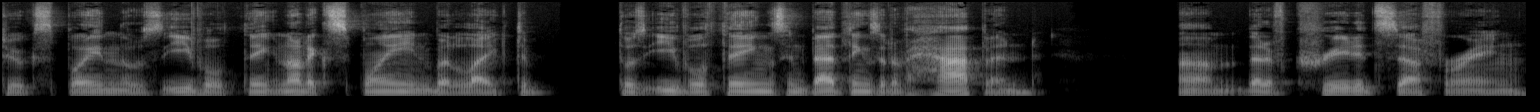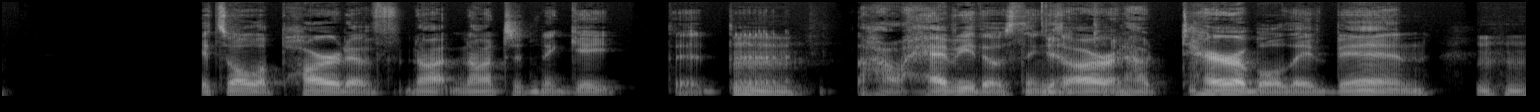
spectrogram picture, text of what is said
to explain those evil things not explain but like to those evil things and bad things that have happened um that have created suffering it's all a part of not not to negate the, the mm. how heavy those things yeah, are and how mm-hmm. terrible they've been mm-hmm.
